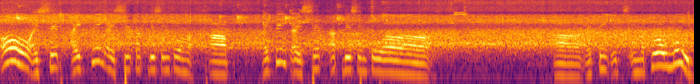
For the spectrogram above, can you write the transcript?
Oh, I set. I think I set up this into. Uh, I think I set up this into. Uh, uh, I think it's in the pro mode.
